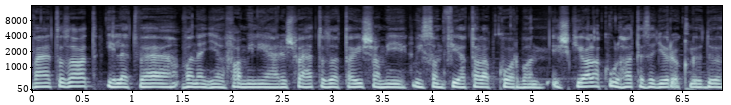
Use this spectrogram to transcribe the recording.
változat, illetve van egy ilyen familiáris változata is, ami viszont fiatalabb korban is kialakulhat, ez egy öröklődő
